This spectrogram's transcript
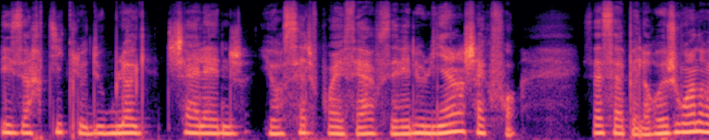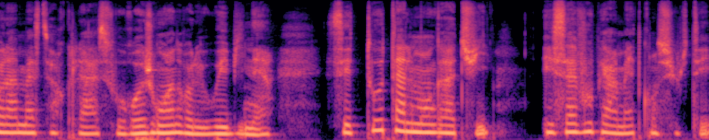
les articles du blog challengeyourself.fr. Vous avez le lien à chaque fois. Ça s'appelle rejoindre la masterclass ou rejoindre le webinaire. C'est totalement gratuit et ça vous permet de consulter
